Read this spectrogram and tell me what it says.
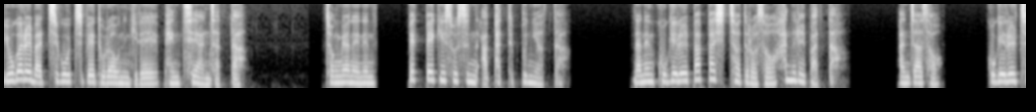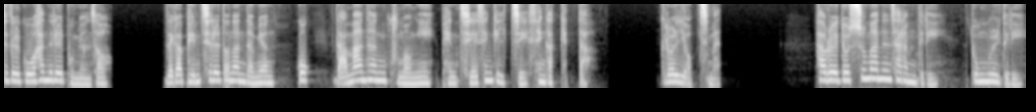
요가를 마치고 집에 돌아오는 길에 벤치에 앉았다. 정면에는 빽빽이 솟은 아파트뿐이었다. 나는 고개를 빳빳이 쳐들어서 하늘을 봤다. 앉아서 고개를 치들고 하늘을 보면서 내가 벤치를 떠난다면 꼭 나만 한 구멍이 벤치에 생길지 생각했다. 그럴 리 없지만 하루에도 수많은 사람들이, 동물들이,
